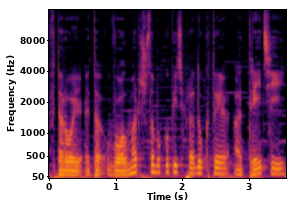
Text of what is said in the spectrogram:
второй это Walmart, чтобы купить продукты, а третий,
